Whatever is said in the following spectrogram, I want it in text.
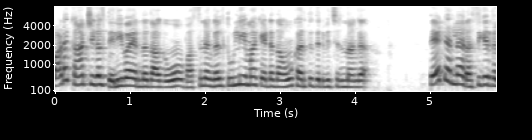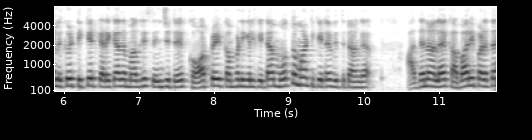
படக்காட்சிகள் தெளிவாக இருந்ததாகவும் வசனங்கள் துல்லியமாக கேட்டதாகவும் கருத்து தெரிவிச்சிருந்தாங்க. தேட்டரில் ரசிகர்களுக்கு டிக்கெட் கிடைக்காத மாதிரி செஞ்சுட்டு கார்ப்பரேட் கம்பெனிகள் கிட்ட மொத்தமாக டிக்கெட்டை வித்துட்டாங்க. அதனால கபாலி படத்தை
